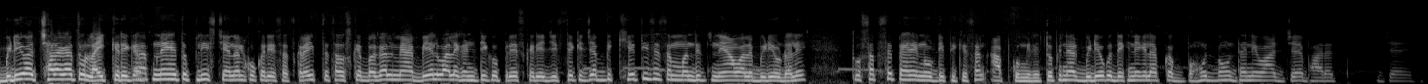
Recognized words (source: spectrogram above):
वीडियो अच्छा लगा तो लाइक करिएगा। आप नए हैं तो प्लीज़ चैनल को करिए सब्सक्राइब तथा उसके बगल में आप बेल वाले घंटी को प्रेस करिए जिससे कि जब भी खेती से संबंधित नया वाला वीडियो डले तो सबसे पहले नोटिफिकेशन आपको मिले। तो फिर यार वीडियो को देखने के लिए आपका बहुत बहुत धन्यवाद। जय भारत। जय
